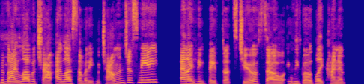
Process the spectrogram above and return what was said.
because I love a chat. I love somebody who challenges me, and I think Faith does too. So we both like kind of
